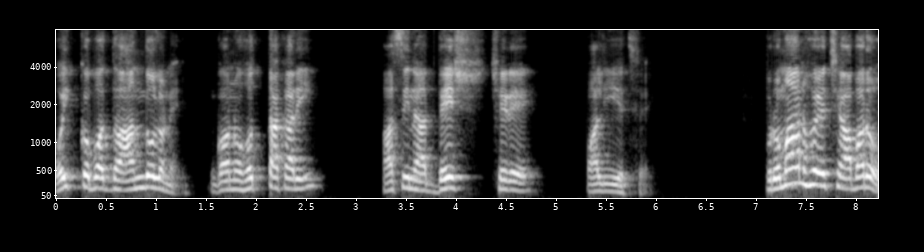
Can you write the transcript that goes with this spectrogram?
ঐক্যবদ্ধ আন্দোলনে গণহত্যাকারী হাসিনা দেশ ছেড়ে পালিয়েছে। প্রমাণ হয়েছে আবারও,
